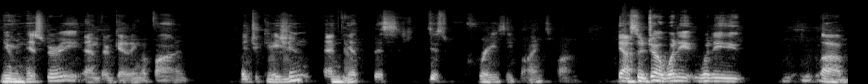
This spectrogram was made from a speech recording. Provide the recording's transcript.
human history, and they're getting a fine education, and Yeah. yet this this crazy blind spot. Yeah. So Jo, what do you what do you uh,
